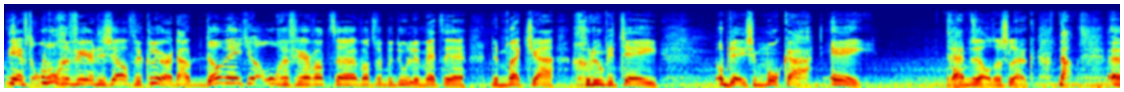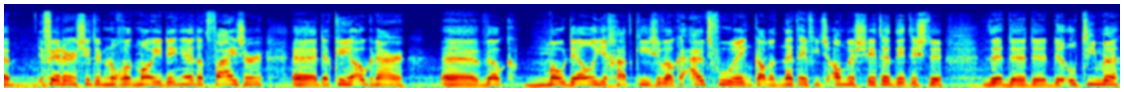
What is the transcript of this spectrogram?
Die heeft ongeveer dezelfde kleur. Nou, dan weet je ongeveer wat, uh, wat we bedoelen met uh, de matcha groene thee op deze Mokka E. Het wel, dat is leuk. Nou, uh, verder zitten er nog wat mooie dingen. Dat Pfizer, dat kun je ook naar welk model je gaat kiezen, welke uitvoering, kan het net even iets anders zitten. Dit is de, de, de, de, de ultieme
